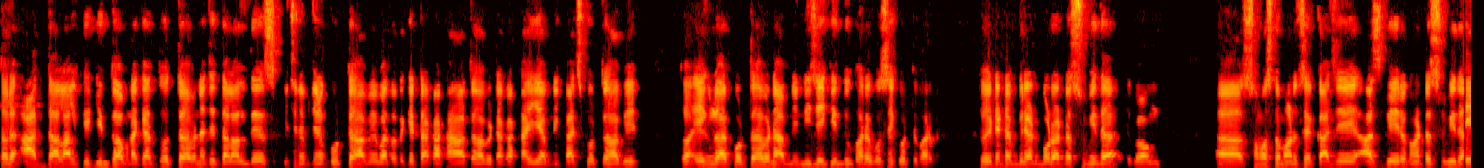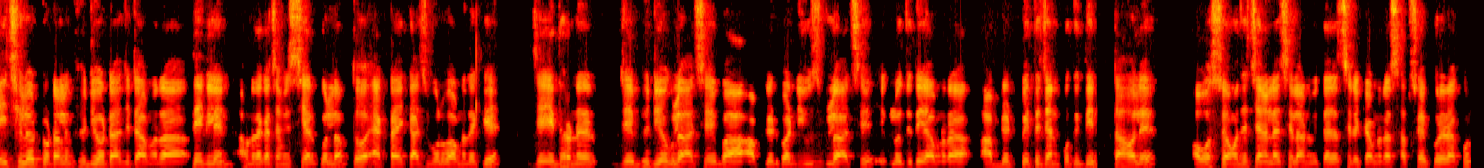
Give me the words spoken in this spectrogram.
তাহলে আর দালালকে কিন্তু আপনাকে আর ধরতে হবে না যে দালালদের পিছনে পিছনে ঘুরতে হবে বা তাদেরকে টাকা খাওয়াতে হবে, টাকা খাইয়ে আপনি কাজ করতে হবে। তো এগুলো আর করতে হবে না, আপনি নিজেই কিন্তু ঘরে বসেই করতে পারবেন। তো এটা একটা বিরাট বড় একটা সুবিধা এবং সমস্ত মানুষের কাজে আসবে এরকম একটা সুবিধা। এই ছিল টোটাল ভিডিওটা যেটা আপনারা দেখলেন, আপনাদের কাছে আমি শেয়ার করলাম। তো একটাই কাজ বলব আপনাদেরকে যে এই ধরনের যে ভিডিওগুলো আছে বা আপডেট বা নিউজগুলো আছে, এগুলো যদি আপনারা আপডেট পেতে চান প্রতিদিন, তাহলে অবশ্যই আমাদের চ্যানেল আছে লানমিত আজাদ সেটাকে আপনারা সাবস্ক্রাইব করে রাখুন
